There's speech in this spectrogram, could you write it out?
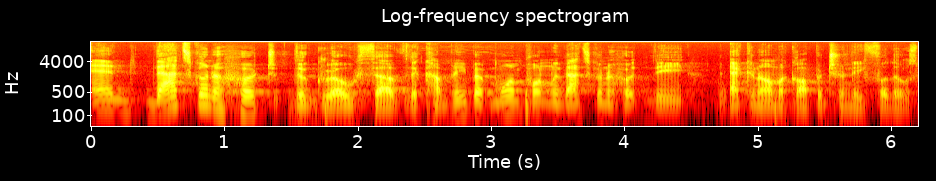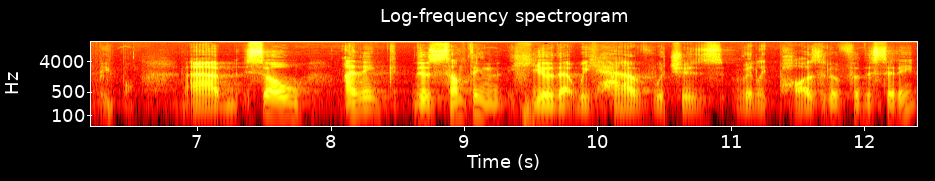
And that's going to hurt the growth of the company, but more importantly, that's going to hurt the economic opportunity for those people. Um, so I think there's something here that we have which is really positive for the city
